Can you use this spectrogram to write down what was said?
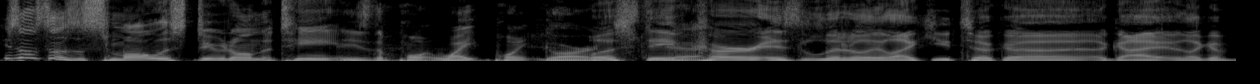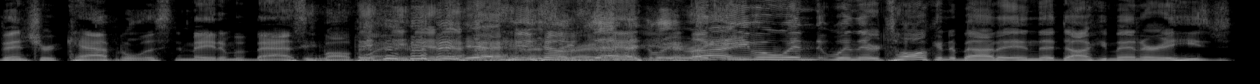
he's also the smallest dude on the team. He's the point white point guard. Well, Steve Yeah. Kerr is literally like you took a, a guy like a venture capitalist and made him a basketball player. Yeah, You know what I'm that's saying? exactly Like right. even when when they're talking about it in the documentary, he's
